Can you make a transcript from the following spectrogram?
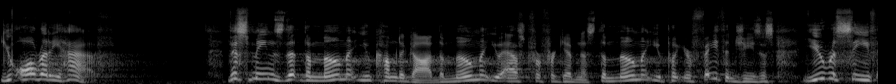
you already have. This means that the moment you come to God, the moment you ask for forgiveness, the moment you put your faith in Jesus, you receive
